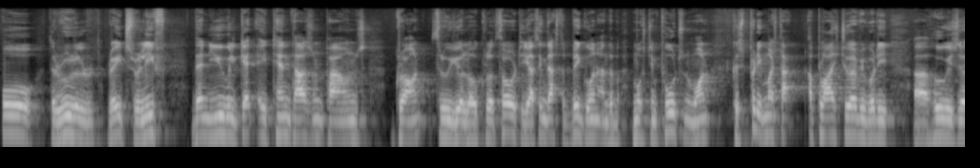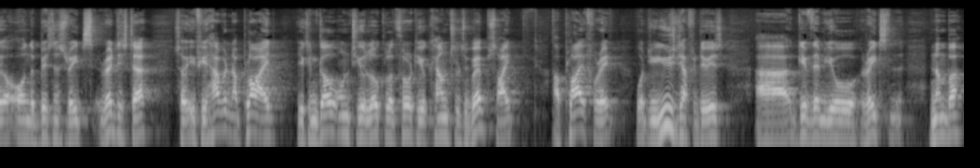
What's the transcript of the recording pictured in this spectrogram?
or the rural rates relief, then you will get a £10,000 grant through your local authority. I think that's the big one and the most important one because pretty much that applies to everybody uh, who is uh, on the business rates register. So if you haven't applied, you can go onto your local authority or council's website, apply for it. What you usually have to do is uh, give them your rates number,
